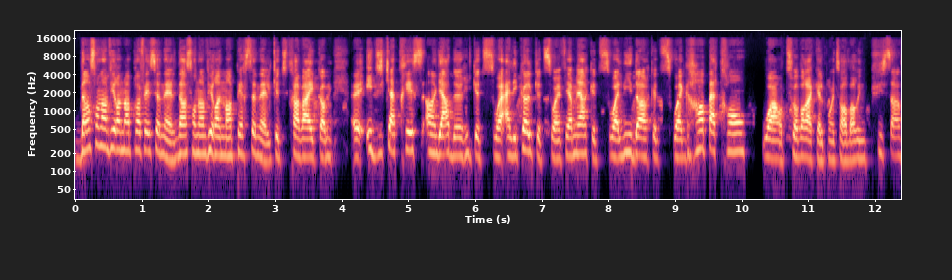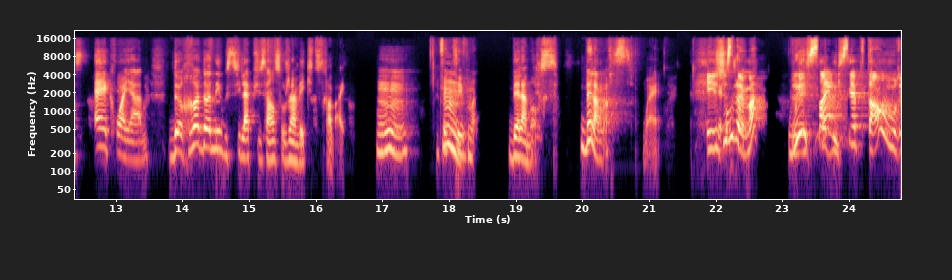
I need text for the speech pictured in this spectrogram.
dans son environnement professionnel, dans son environnement personnel, que tu travailles comme euh, éducatrice en garderie, que tu sois à l'école, que tu sois infirmière, que tu sois leader, que tu sois grand patron, wow, tu vas voir à quel point tu vas avoir une puissance incroyable de redonner aussi la puissance aux gens avec qui tu travailles. Mmh. Effectivement. Belle amorce. Belle amorce. Ouais. Et justement, le 5 septembre,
